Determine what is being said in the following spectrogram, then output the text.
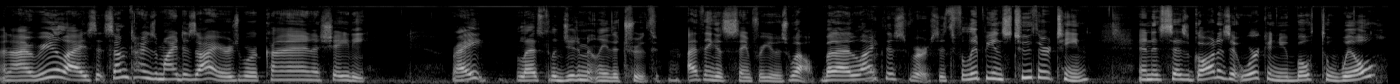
And I realized that sometimes my desires were kind of shady, right? That's legitimately the truth. I think it's the same for you as well. But I like this verse. It's Philippians 2:13, and it says God is at work in you both to will,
